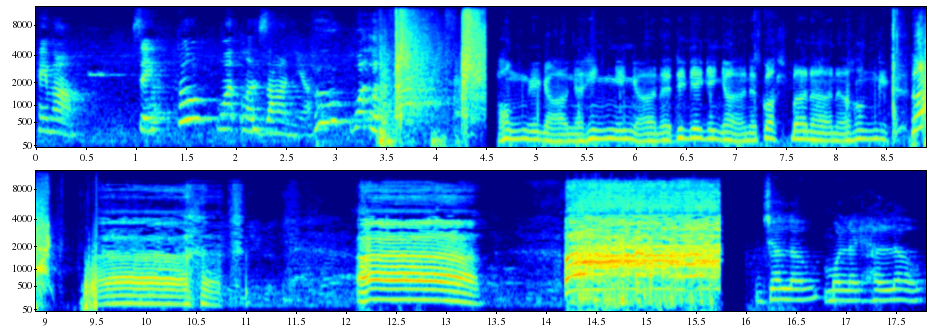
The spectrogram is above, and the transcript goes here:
Hey, Mom. Say, who want lasagna? Hongingana, hingingana, dingingana, squash banana, hongi. Ah. Ah. Jello, mole, hello.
